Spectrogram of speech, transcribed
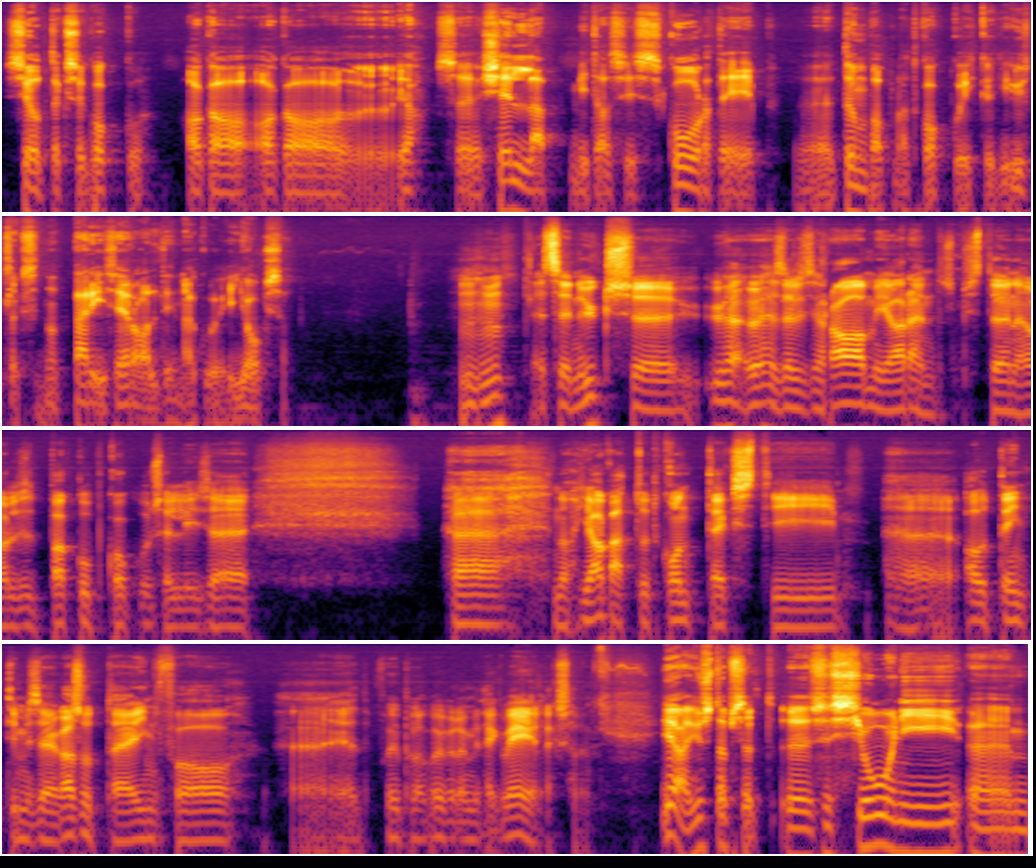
seotakse kokku. Aga, aga jah, see shell äpp, mida siis core teeb, tõmbab nad kokku ikkagi ühtlaks, et nad päris eraldi nagu ei jookse mm. -hmm. et see on üks ühe, ühe sellise raami arendus, mis tõenäoliselt pakub kogu sellise äh, noh, jagatud konteksti äh, autentimise ja kasutajainfo äh, ja võib-olla, võib-olla midagi veel, eks ole ja just täpselt sessiooni ähm,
